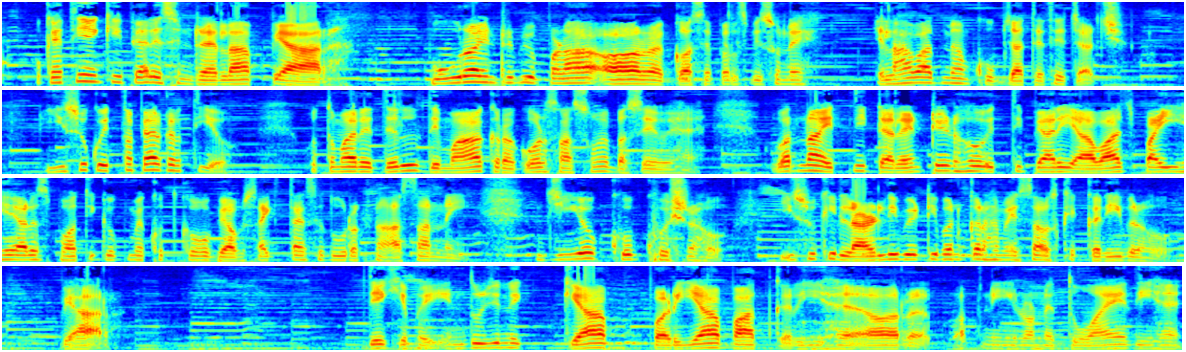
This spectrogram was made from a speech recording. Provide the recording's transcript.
वो कहती हैं कि, प्यारे सिंड्रेला, प्यार। पूरा इंटरव्यू पढ़ा और गॉसिपल्स भी सुने। इलाहाबाद में हम खूब जाते थे चर्च यीशु को इतना प्यार करती हो? वो तुम्हारे दिल, दिमाग, रगो और सांसों में बसे हुए हैं। वरना इतनी टैलेंटेड हो, इतनी प्यारी आवाज़ पाई है और इस भौतिक युग में खुद को व्यावसायिकता से दूर रखना आसान नहीं। जियो, खूब खुश रहो। यीशु की लाडली बेटी बनकर हमेशा उसके करीब रहो। प्यार। देखिए भाई, इंदू जी ने क्या बढ़िया बात करी है और अपनी इन्होंने दुआएँ दी हैं।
